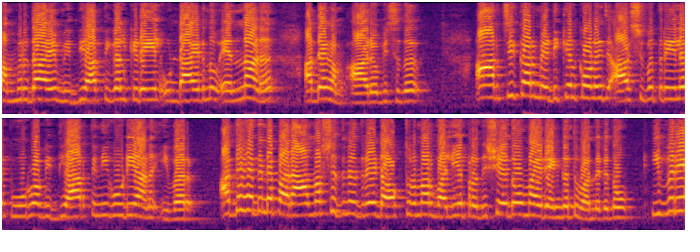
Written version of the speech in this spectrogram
സമ്പ്രദായം വിദ്യാർത്ഥികൾക്കിടയിൽ ഉണ്ടായിരുന്നു എന്നാണ് അദ്ദേഹം ആരോപിച്ചത്. ആർജിക്കാർ മെഡിക്കൽ കോളേജ് ആശുപത്രിയിലെ പൂർവ വിദ്യാർത്ഥിനി കൂടിയാണ് ഇവർ. അദ്ദേഹത്തിന്റെ പരാമർശത്തിനെതിരെ ഡോക്ടർമാർ വലിയ പ്രതിഷേധവുമായി രംഗത്ത് വന്നിരുന്നു. ഇവരെ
